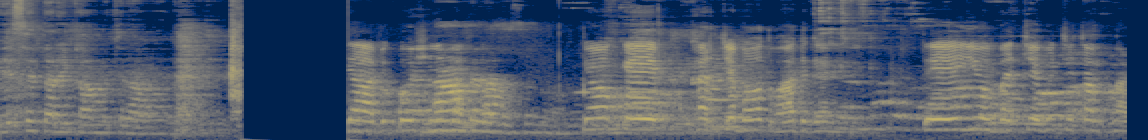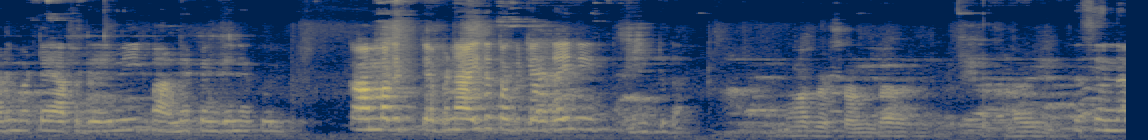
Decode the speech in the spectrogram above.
ਇਸੇ ਤਰ੍ਹਾਂ ਕੰਮ ਚਲਾਵਾਂਗੇ। ਯਾਦ ਕੁਛ ਨਾ ਕਿਉਂਕਿ ਖਰਚੇ ਬਹੁਤ ਵੱਧ ਗਏ ਨੇ। ਤੇ ਇਹੋ ਬੱਚੇ ਵਿੱਚ ਚੱਲ ਮਾੜੇ ਮੋਟੇ ਆਪਦੇ ਨਹੀਂ ਪਾਲਣੇ ਪੈਂਦੇ ਨੇ ਕੋਈ। ਕੰਮ ਤੇ ਬਣਾਈ ਤੇ ਤੋਂ ਚੱਲਦਾ ਹੀ ਨਹੀਂ ਦਾ। ਤੁਸੀਂ ਨਾ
